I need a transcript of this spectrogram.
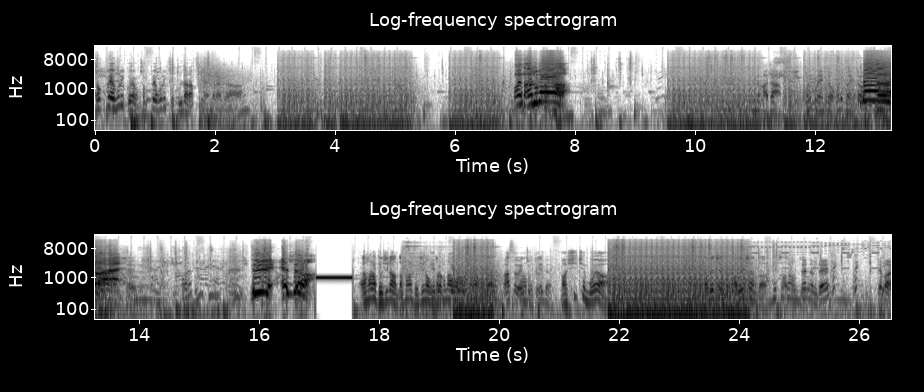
적배 후리코 형. 적배 후리코 둘다 라프 가자 가자. 아이 놔줘봐! 근데 가자. 허리코 왼쪽. 허리코 왼쪽. 디 엔드! 아 하나 더 지나온다 하나 더 지나온다 하나 와 개벽. 하나 온다 라스 왼쪽 더둘 깨벽. 아 시체 뭐야 바로 해체한다 바로 해체한다 해체 사운드 됐는데? 제발.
